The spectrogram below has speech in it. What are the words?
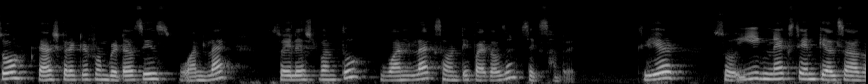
so cash collected from debtors is one lakh so ಇಲ್ಲಿ ಎಷ್ಟು ಬಂತು one lakh seventy five thousand six hundred clear so ಈಗ ನೆಕ್ಸ್ಟ್ ಏನು ಕೆಲಸ ಅದ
